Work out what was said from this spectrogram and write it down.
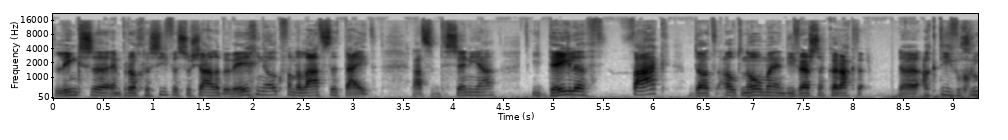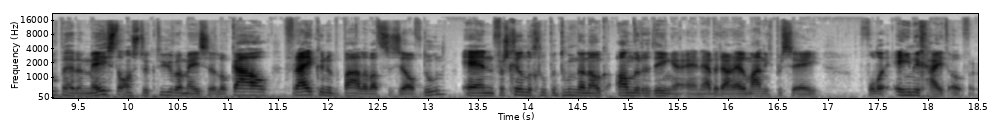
linkse en progressieve sociale bewegingen ook van de laatste tijd, de laatste decennia, die delen vaak dat autonome en diverse karakter. De actieve groepen hebben meestal een structuur waarmee ze lokaal vrij kunnen bepalen wat ze zelf doen. En verschillende groepen doen dan ook andere dingen en hebben daar helemaal niet per se volle enigheid over.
